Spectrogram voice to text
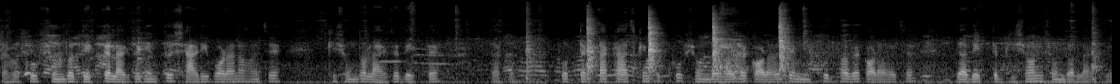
দেখো, খুব সুন্দর দেখতে লাগছে, কিন্তু শাড়ি পরানো হয়েছে, কি সুন্দর লাগছে দেখতে। দেখো, প্রত্যেকটা কাজ কিন্তু খুব সুন্দরভাবে করা হয়েছে, নিখুঁতভাবে করা হয়েছে, যা দেখতে ভীষণ সুন্দর লাগছে।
